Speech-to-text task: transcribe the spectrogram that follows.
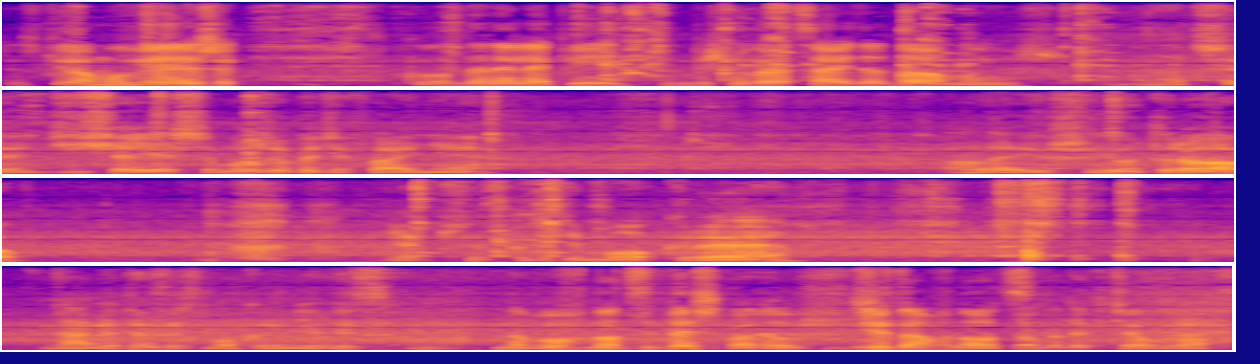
Przed chwilą mówiłeś, że kurde najlepiej byśmy wracali do domu już. Znaczy dzisiaj jeszcze może będzie fajnie, ale już jutro, jak wszystko będzie mokre, namiot już jest mokry, nie wyschnie. No bo w nocy deszcz padał. Gdzie tam w nocy? To będę chciał wracać.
